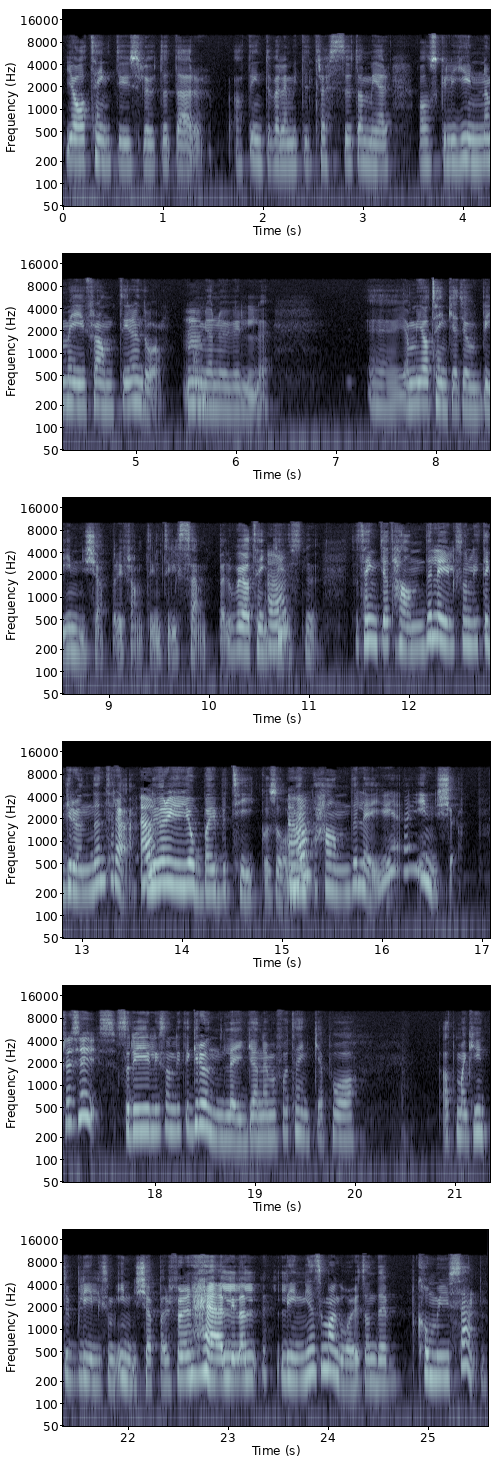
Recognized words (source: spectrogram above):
Jag tänkte ju i slutet där att inte välja mitt intresse utan mer vad som skulle gynna mig i framtiden då. Mm. Om jag nu vill... Eh, ja men jag tänker att jag vill bli inköpare i framtiden till exempel. Vad jag tänker Ja. just nu. Så tänkte jag att handel är liksom lite grunden till det. Ja. Nu är det ju jobba i butik och så. Men handel är ju inköp. Precis. Så det är liksom lite grundläggande. Man får tänka på att man kan ju inte bli liksom inköpare för den här lilla linjen som man går utan det kommer ju sen.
